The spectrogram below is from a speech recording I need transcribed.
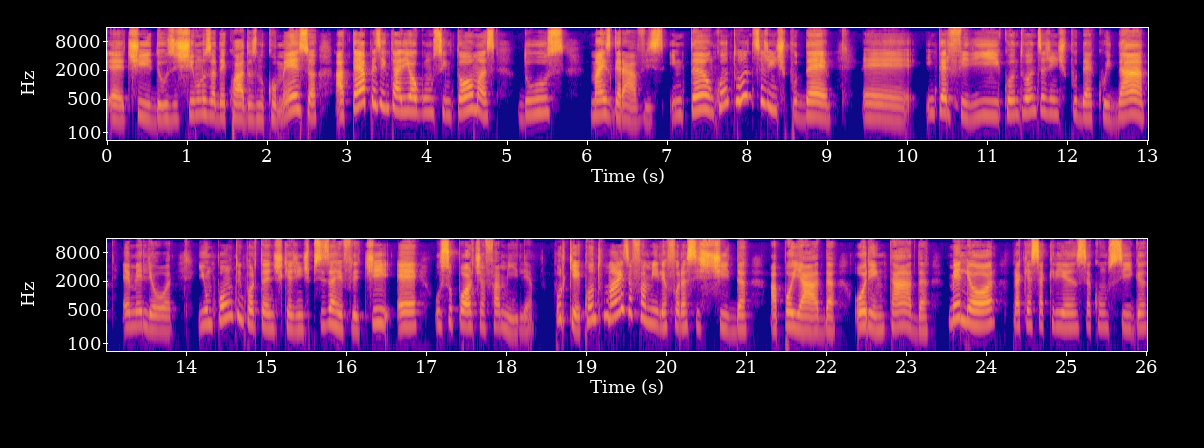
é, tido os estímulos adequados no começo, até apresentariam alguns sintomas dos mais graves. Então, quanto antes a gente puder é, interferir, quanto antes a gente puder cuidar, é melhor. E um ponto importante que a gente precisa refletir é o suporte à família. Porque quanto mais a família for assistida, apoiada, orientada, melhor para que essa criança consiga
